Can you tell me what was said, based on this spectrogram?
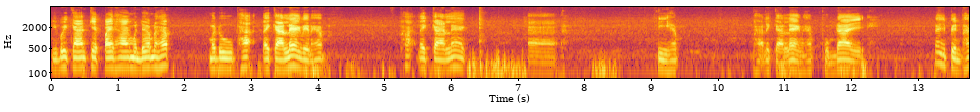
มีบริการเก็บปลายทางเหมือนเดิมนะครับ มาดูพระรายการแรกเลยนะครับ พระรายการแรกอ่านี่ครับ พระรายการแรกนะครับ ผมได้น่าจะเป็นพระ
